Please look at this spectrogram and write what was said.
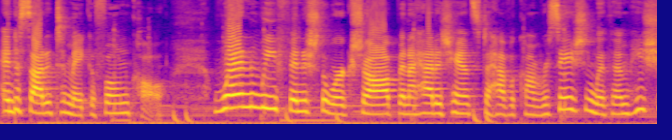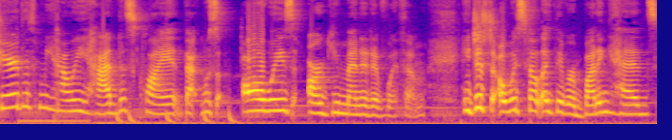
and decided to make a phone call. When we finished the workshop and I had a chance to have a conversation with him, he shared with me how he had this client that was always argumentative with him. He just always felt like they were butting heads,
